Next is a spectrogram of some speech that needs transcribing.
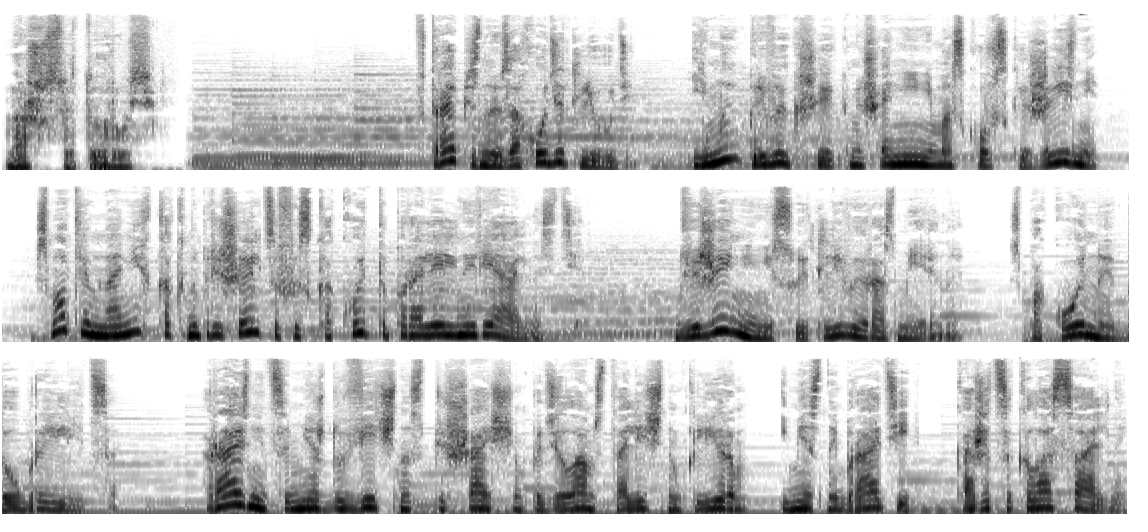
нашу Святую Русь. В трапезную заходят люди, и мы, привыкшие к мешанине московской жизни, смотрим на них, как на пришельцев из какой-то параллельной реальности. Движения несуетливые и размерены – спокойные, добрые лица. Разница между вечно спешащим по делам столичным клиром и местной братьей кажется колоссальной.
